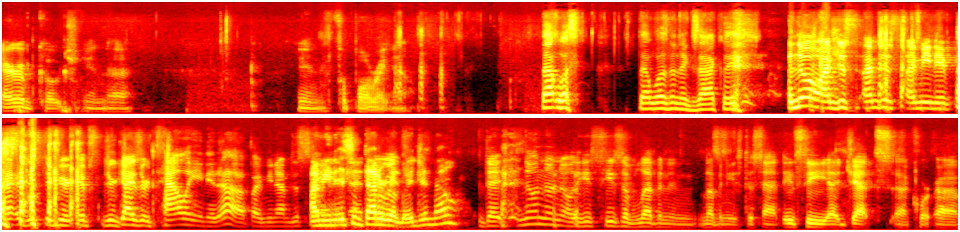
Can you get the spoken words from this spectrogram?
Arab coach in uh, in football right now. That was that wasn't exactly No, I'm just, I'm just. I mean, if I- just if you're if your guys are tallying it up, I mean, I'm just. I mean, isn't that a religion though? That no, no, no. He's he's of Lebanon Lebanese descent. It's the uh, Jets uh, cor- uh,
